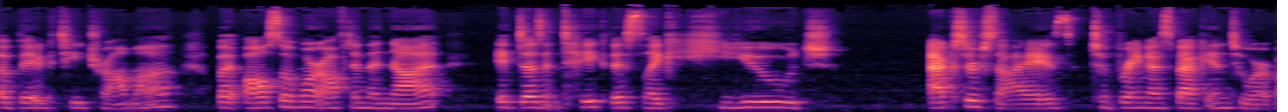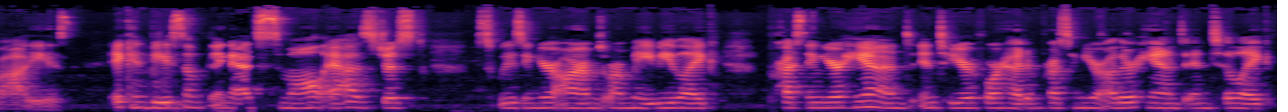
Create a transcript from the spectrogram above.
a big T trauma, but also more often than not, it doesn't take this like huge exercise to bring us back into our bodies. It can be mm-hmm. something as small as just squeezing your arms or maybe like pressing your hand into your forehead and pressing your other hand into like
